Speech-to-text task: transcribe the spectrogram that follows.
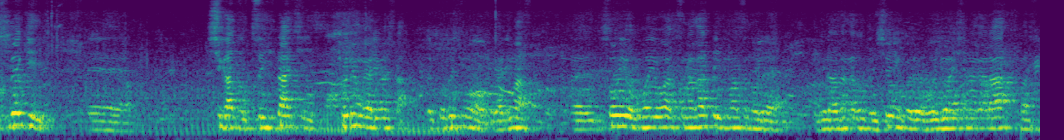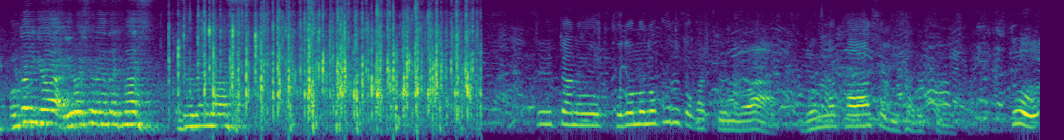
すべき、えー4月1日去年もやりました。で今年もやります。えーそういう思いはつながっていきますので皆さん方と一緒にこれをお祝いしながら本当に今日はよろしくお願いいたします。よろしくお願いします。というとあの子供の頃とかっていうのはどんな川遊びされてたんですか？そう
